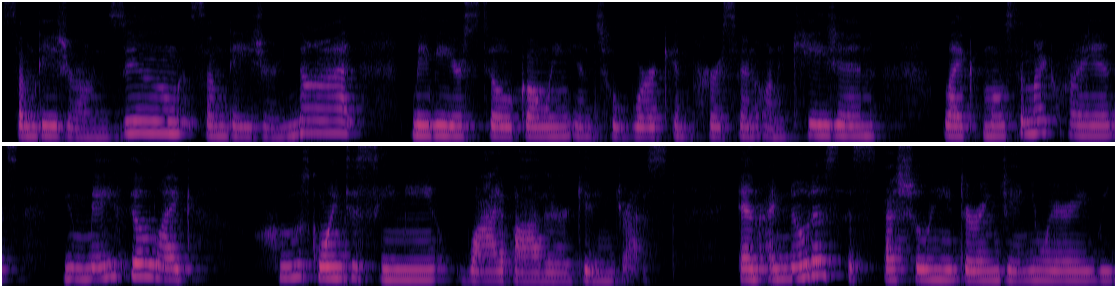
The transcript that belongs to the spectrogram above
Some days you're on Zoom, some days you're not. Maybe you're still going into work in person on occasion. Like most of my clients, you may feel like, who's going to see me? Why bother getting dressed? And I notice, especially during January, we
